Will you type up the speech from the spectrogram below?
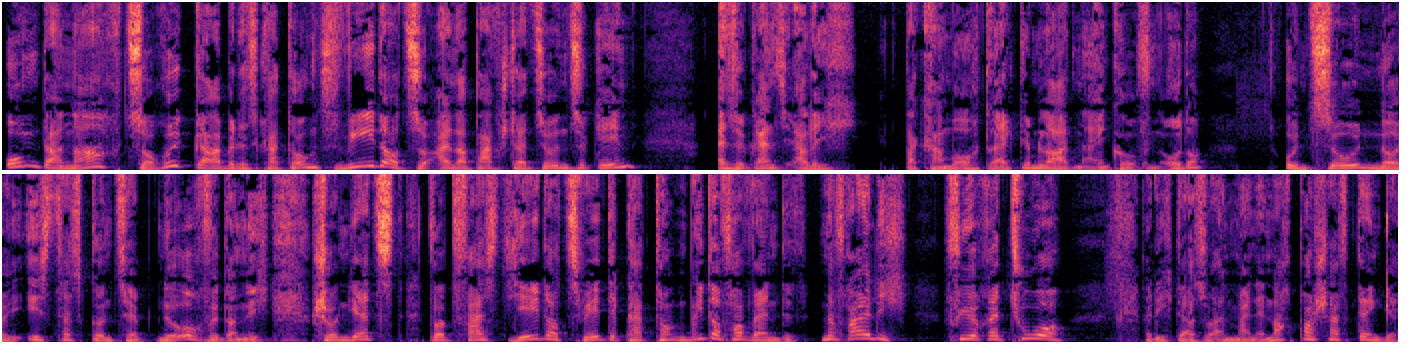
um danach zur Rückgabe des Kartons wieder zu einer Packstation zu gehen? Also ganz ehrlich, da kann man auch direkt im Laden einkaufen, oder? Und so neu ist das Konzept nur auch wieder nicht. Schon jetzt wird fast jeder zweite Karton wiederverwendet. Ne, freilich, für Retour. Wenn ich da so an meine Nachbarschaft denke,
